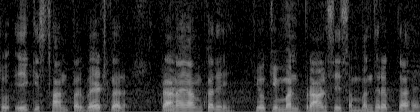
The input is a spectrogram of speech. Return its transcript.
तो एक स्थान पर बैठकर प्राणायाम करे। क्योंकि मन प्राण से संबंध रखता है।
